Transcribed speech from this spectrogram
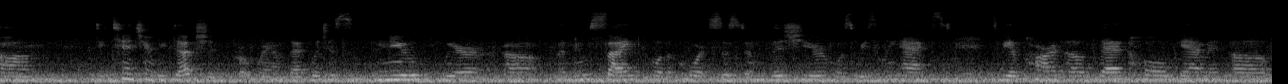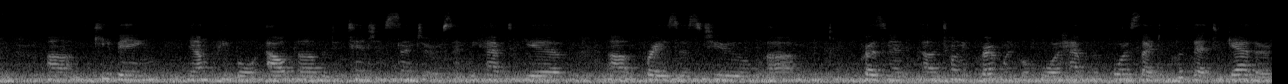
um, detention reduction program, that which is new. We're uh, a new site for the court system this year. Was recently asked to be a part of that whole gamut of um, keeping young people out of the detention centers. And we have to give uh, praises to um, President uh, Toni Preckwinkle for having the foresight to put that together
